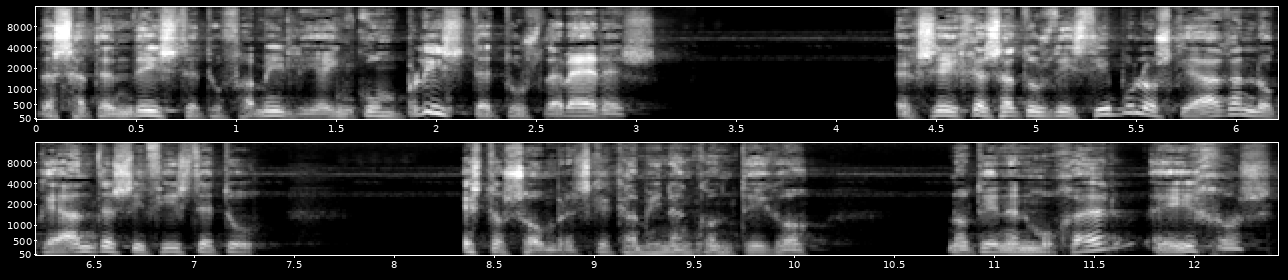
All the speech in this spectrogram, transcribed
desatendiste tu familia, incumpliste tus deberes. Exiges a tus discípulos que hagan lo que antes hiciste tú. Estos hombres que caminan contigo, ¿no tienen mujer e hijos?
